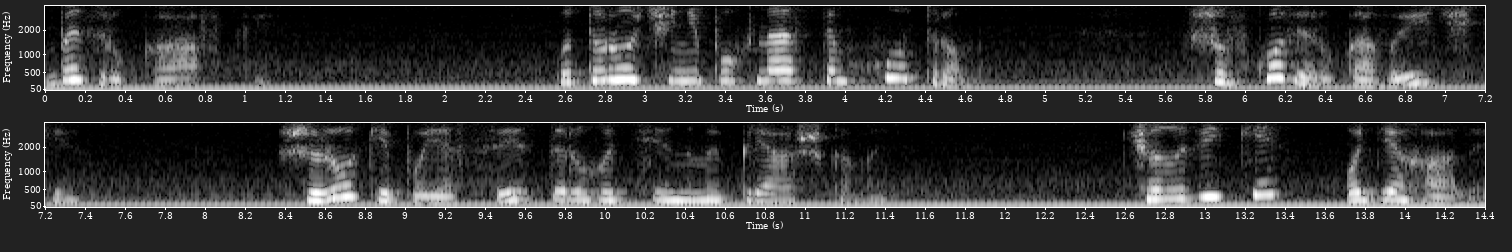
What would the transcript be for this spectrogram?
безрукавки, оторочені пухнастим хутром шовкові рукавички, широкі пояси з дорогоцінними пряжками. Чоловіки одягали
